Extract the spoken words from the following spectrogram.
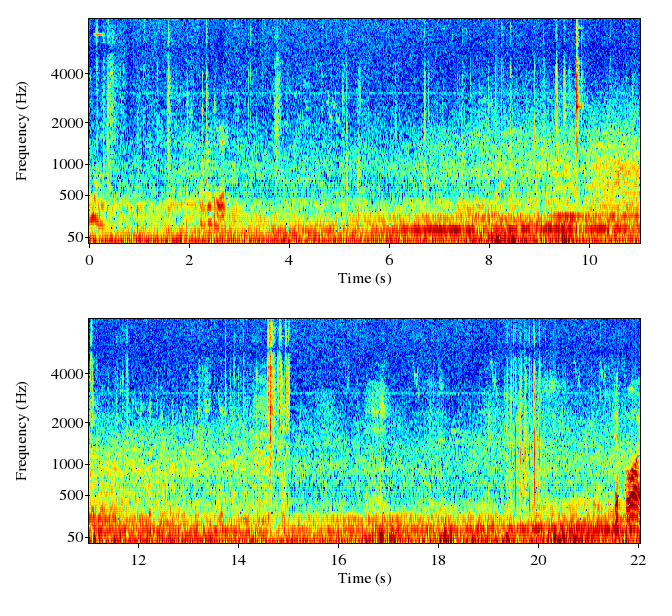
Come on. Over here. Good boy.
